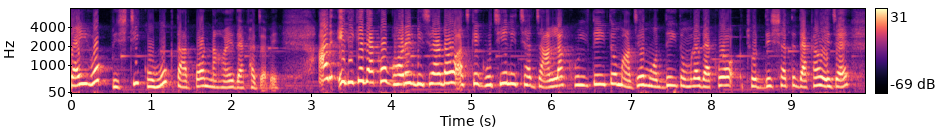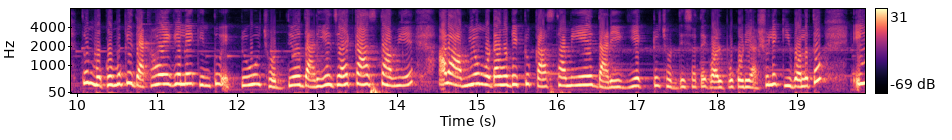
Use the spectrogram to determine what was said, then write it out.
যাই হোক, বৃষ্টি কমুক, তারপর না হয় দেখা যাবে। আর এদিকে দেখো, ঘরের বিছানাটাও আজকে গুছিয়ে নিচ্ছে। আর জানলা খুলতেই তো মাঝে মধ্যেই তোমরা দেখো সর্দির সাথে দেখা হয়ে যায়। তো মুখোমুখি দেখা হয়ে গেলে কিন্তু একটু সর্দিও দাঁড়িয়ে যায় কাজ থামিয়ে। আর আমিও মোটামুটি একটু কাজ থামিয়ে দাঁড়িয়ে গিয়ে একটু সর্দির সাথে গল্প করি। আসলে কি বলতো? এই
